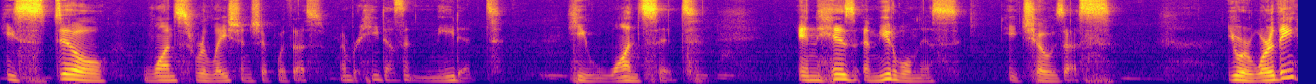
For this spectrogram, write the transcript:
He still wants relationship with us. Remember, He doesn't need it. He wants it. In His immutableness, He chose us. You are worthy.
